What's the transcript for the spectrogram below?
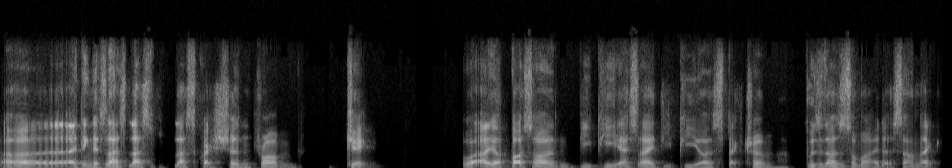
uh i think there's last last last question from jake. What are your thoughts on bp sidp on spectrum? That. Sound like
